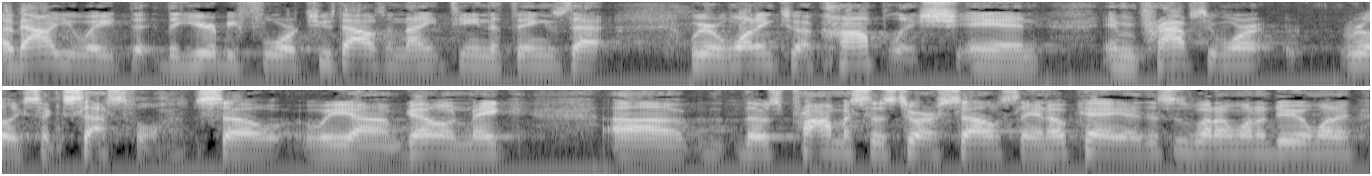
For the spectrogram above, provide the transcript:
evaluate the, the, year before, 2019, the things that we were wanting to accomplish, and, and perhaps we weren't really successful. So we um, go and make uh, those promises to ourselves, saying, okay, this is what I want to do. I want to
